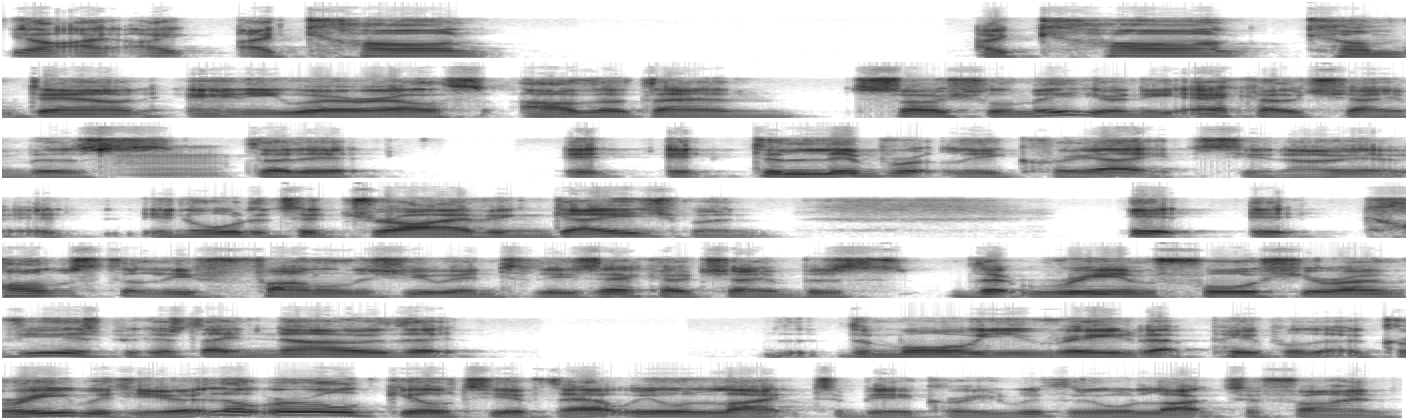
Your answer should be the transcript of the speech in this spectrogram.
you know, I, I, I can't I can't come down anywhere else other than social media and the echo chambers mm. that it it it deliberately creates. You know, it, in order to drive engagement, it it constantly funnels you into these echo chambers that reinforce your own views because they know that the more you read about people that agree with you, look, we're all guilty of that. We all like to be agreed with. We all like to find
